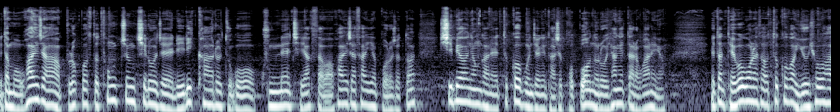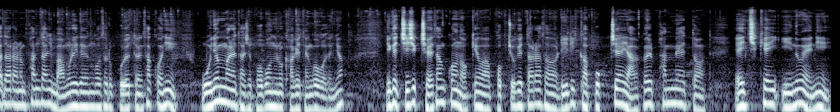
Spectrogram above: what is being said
일단 뭐 화이자 블록버스터 통증 치료제 리리카를 두고 국내 제약사와 화이자 사이에 벌어졌던 10여 년간의 특허 분쟁이 다시 법원으로 향했다라고 하네요. 일단 대법원에서 특허가 유효하다라는 판단이 마무리된 것으로 보였던 사건이 5년 만에 다시 법원으로 가게 된 거거든요. 이게 지식재산권 업계와 법조에 따라서 리리카 복제약을 판매했던 HK 이노엔이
